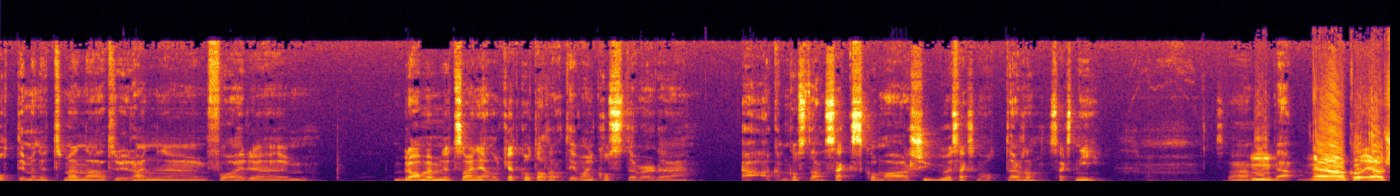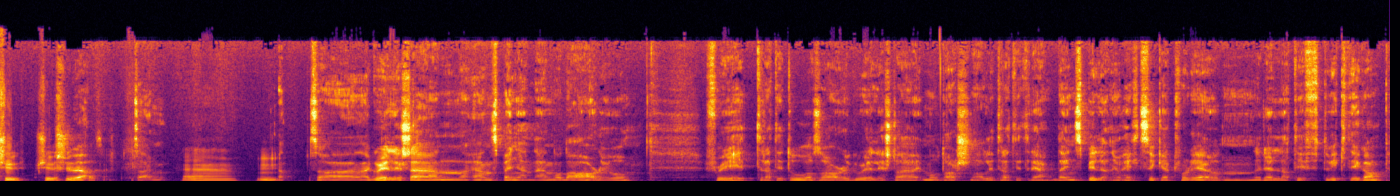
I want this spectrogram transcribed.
80 minutter, men jeg tror han eh, får eh, bra med minutter, så han er nok et godt alternativ. Han koster vel det Ja, kan koste 6,7 eller 6,8 eller sånn? 6,9? Så ja. Ja, ja sju. Sju. Sju, ja. Så, Eh, mm. ja. så eh, Grealish er en, en spennende en, og da har du jo Free hit 32, og så har du Grealish da mot Arsenal i 33. Den spiller han jo helt sikkert, for det er jo en relativt viktig kamp.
